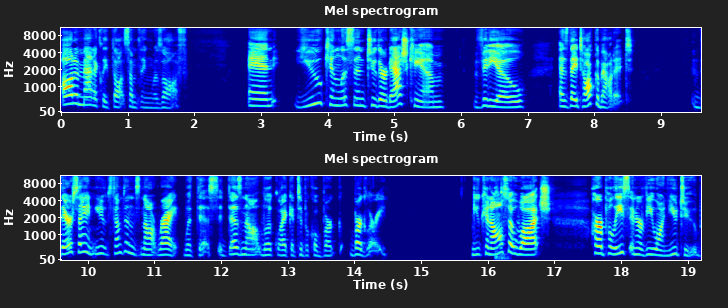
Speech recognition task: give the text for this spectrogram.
automatically thought something was off. And you can listen to their dash cam video as they talk about it. They're saying, you know, something's not right with this. It does not look like a typical bur- burglary. You can also watch her police interview on YouTube.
